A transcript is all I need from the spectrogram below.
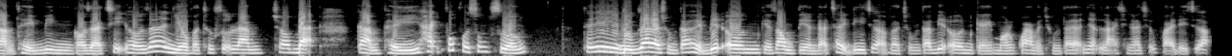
cảm thấy mình có giá trị hơn rất là nhiều và thực sự làm cho bạn cảm thấy hạnh phúc và sung sướng. Thế thì đúng ra là chúng ta phải biết ơn cái dòng tiền đã chảy đi chưa ạ và chúng ta biết ơn cái món quà mà chúng ta đã nhận lại chính là chiếc váy đấy chưa ạ.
